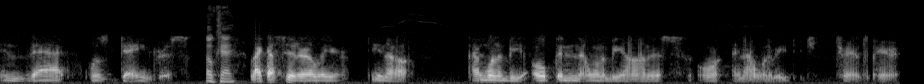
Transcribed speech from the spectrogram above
and that was dangerous. Okay. Like I said earlier, you know, I want to be open, I want to be honest, or, and I want to be transparent.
